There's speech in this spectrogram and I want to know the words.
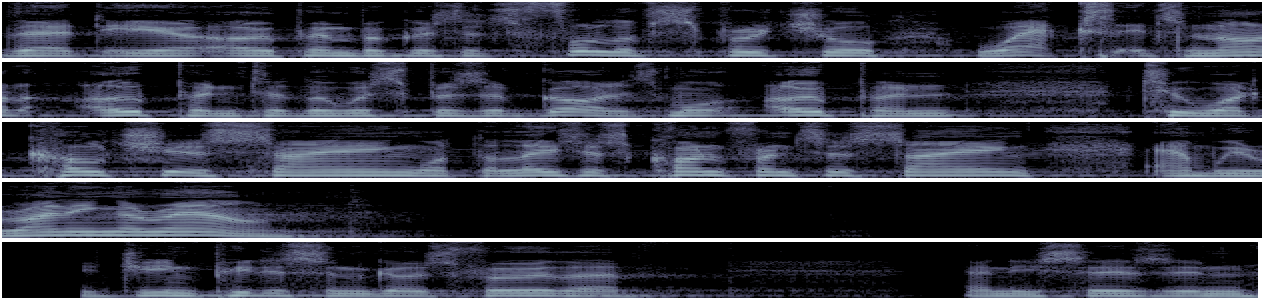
that ear open because it's full of spiritual wax. It's not open to the whispers of God. It's more open to what culture is saying, what the latest conference is saying, and we're running around. Eugene Peterson goes further and he says in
